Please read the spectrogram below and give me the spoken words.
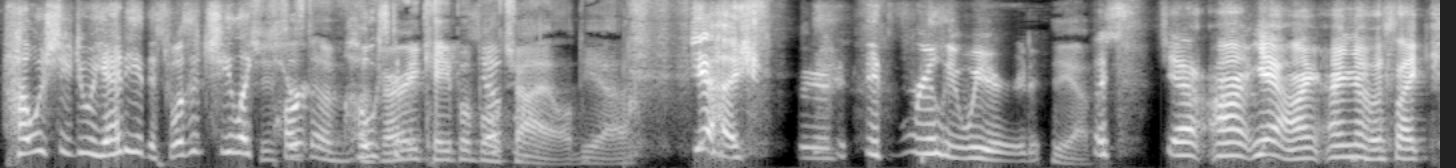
how is she doing any of this? Wasn't she like She's part just a, a host of very a capable show? child. Yeah, Yeah, it's really weird. yeah. It's- yeah, uh, yeah, I, I know. It's like we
